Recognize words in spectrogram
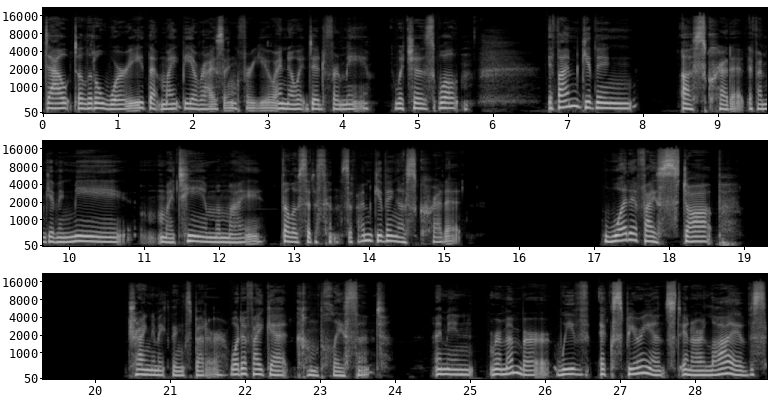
doubt, a little worry that might be arising for you. I know it did for me, which is, well, if I'm giving us credit, if I'm giving me, my team, my fellow citizens, if I'm giving us credit, what if I stop trying to make things better? What if I get complacent? I mean, remember, we've experienced in our lives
